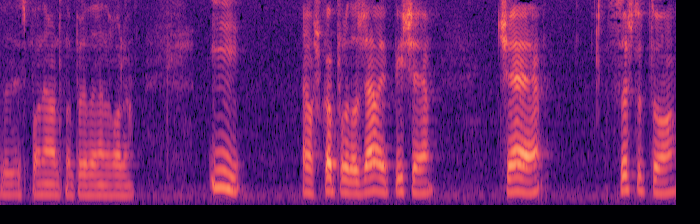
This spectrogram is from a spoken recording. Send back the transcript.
за изпълняването на определена роля. И Равшко продължава и пише, че същото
